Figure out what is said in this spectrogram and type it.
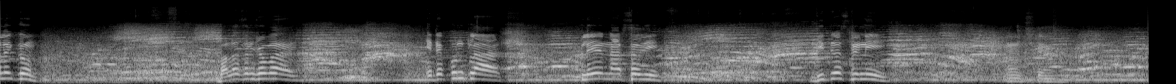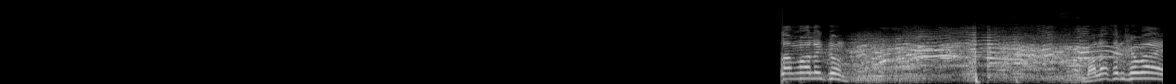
আলাইকুম। ভালো আছেন সবাই? এটা কোন ক্লাস প্লে নার্সারি দ্বিতীয় শ্রেণি? আচ্ছা। আসসালামু আলাইকুম। ভালো আছেন সবাই?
